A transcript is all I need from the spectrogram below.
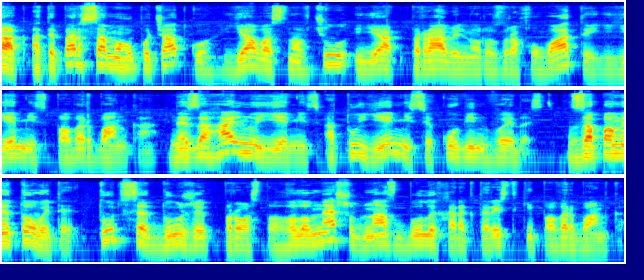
Так, а тепер з самого початку я вас навчу, як правильно розрахувати ємність павербанка. Не загальну ємність, а ту ємність, яку він видасть. Запам'ятовуйте, тут все дуже просто. Головне, щоб в нас були характеристики павербанка.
